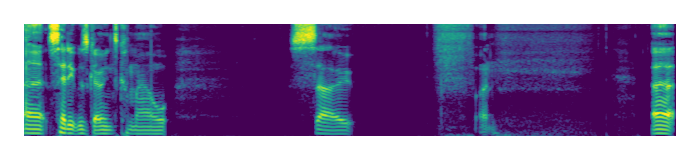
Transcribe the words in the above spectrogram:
Uh, said it was going to come out. So fun. Uh,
